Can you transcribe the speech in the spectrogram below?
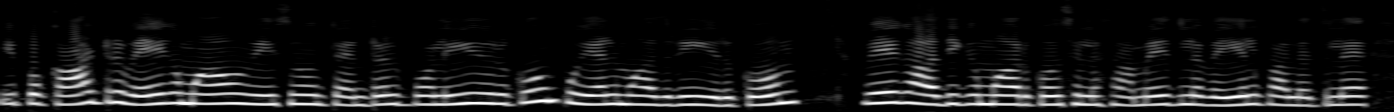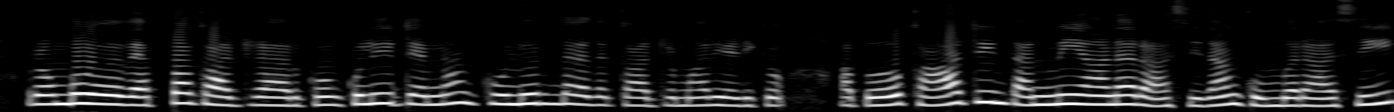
இப்போ காற்று வேகமாகவும் வீசும் தென்றல் போலேயும் இருக்கும் புயல் மாதிரியும் இருக்கும். வேகம் அதிகமாக இருக்கும். சில சமயத்தில் வெயில் காலத்தில் ரொம்ப வெப்ப காற்றாக இருக்கும். குளிர் டைம்னா குளிர்ந்த காற்று மாதிரி அடிக்கும். அப்போது காற்றின் தன்மையான ராசி தான் கும்பராசி.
